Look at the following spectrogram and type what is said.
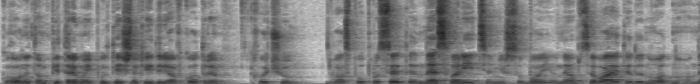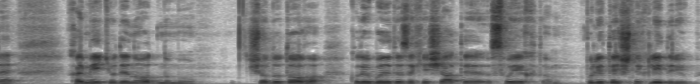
кого вони там підтримують політичних лідерів. А вкотре хочу вас попросити, не сваріться між собою, не обзивайте один одного, не хаміть один одному щодо того, коли ви будете захищати своїх там політичних лідерів,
